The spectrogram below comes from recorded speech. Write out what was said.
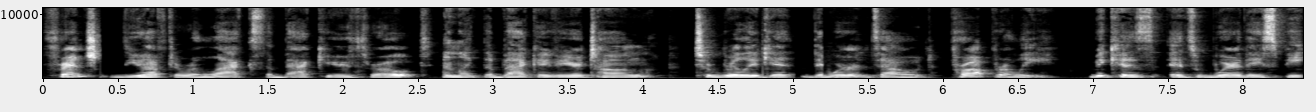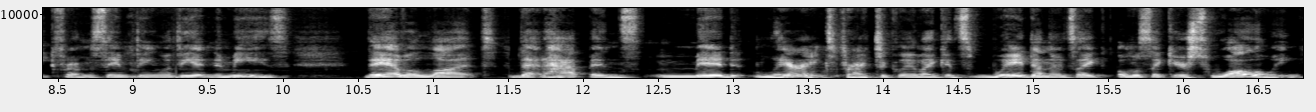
French, you have to relax the back of your throat and like the back of your tongue to really get the words out properly because it's where they speak from. Same thing with Vietnamese. They have a lot that happens mid larynx practically. Like it's way down there. It's like almost like you're swallowing.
